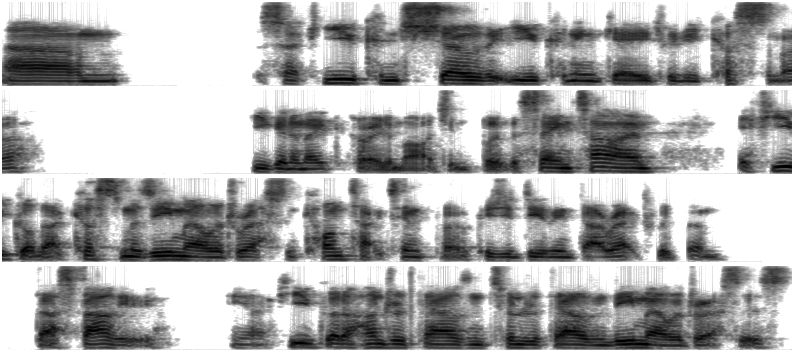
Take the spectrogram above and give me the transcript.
Um, so if you can show that you can engage with your customer, you're going to make a greater margin. But at the same time, if you've got that customer's email address and contact info because you're dealing direct with them, that's value. You know, if you've got 100,000, 200,000 email addresses,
